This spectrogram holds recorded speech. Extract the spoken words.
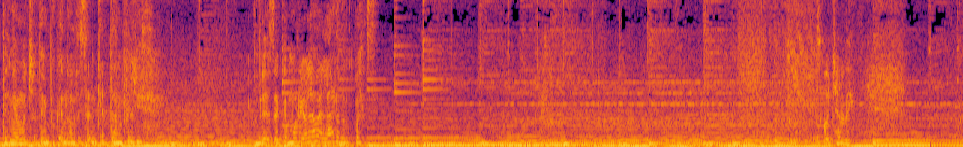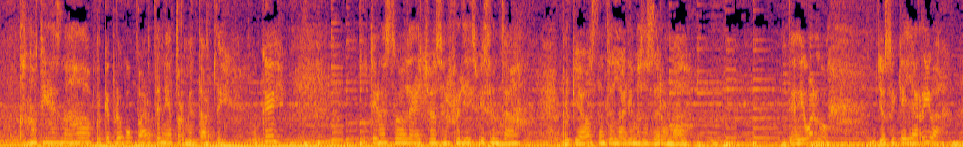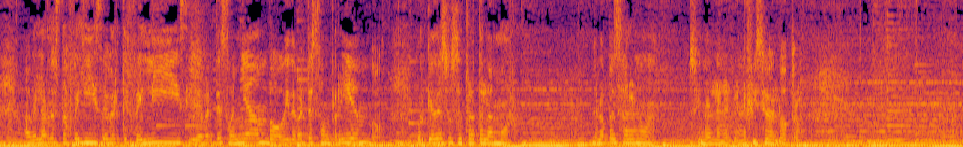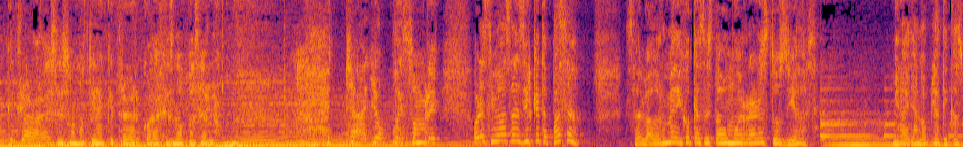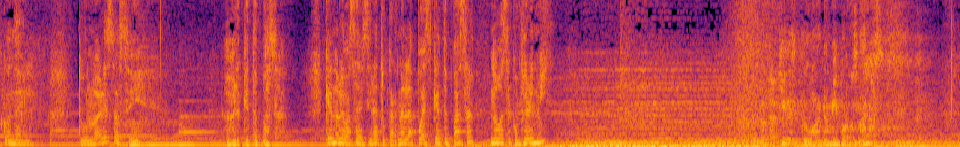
Tenía mucho tiempo que no me sentía tan feliz. Desde que murió la Abelardo, pues. Escúchame. Pues no tienes nada por qué preocuparte ni atormentarte, ¿ok? Tú tienes todo el derecho a ser feliz, Vicenta, porque ya bastantes lágrimas has derramado. Te digo algo, yo sé que allá arriba, Abelardo está feliz de verte feliz y de verte soñando y de verte sonriendo, porque de eso se trata el amor, de no pensar en uno, sino en el beneficio del otro. Claro, a veces uno tiene que tragar corajes, ¿no? Para hacerlo. Chayo, pues hombre, ahora sí me vas a decir qué te pasa. Salvador me dijo que has estado muy rara estos días. Mira, ya no platicas con él. Tú no eres así. A ver, ¿qué te pasa? ¿Qué no le vas a decir a tu carnala, pues? ¿Qué te pasa? ¿No vas a confiar en mí? ¿De verdad quieres probarme a mí por las malas?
